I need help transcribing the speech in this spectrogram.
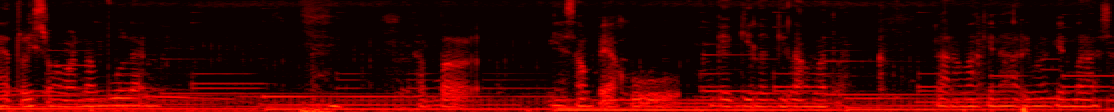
At least selama enam bulan. Apa ya sampai aku gak gila-gila amat lah karena makin hari makin merasa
